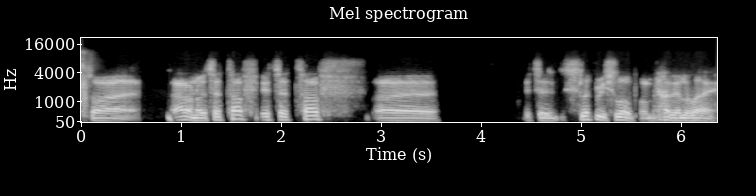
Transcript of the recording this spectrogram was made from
So uh, I don't know. It's a tough. It's a tough. uh It's a slippery slope. I'm not gonna lie.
